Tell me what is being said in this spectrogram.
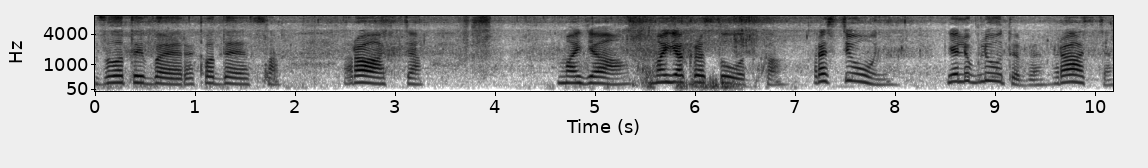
Золотий берег, Одеса, Растя. Моя, моя красотка. Растюня, я люблю тебе, Растя.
